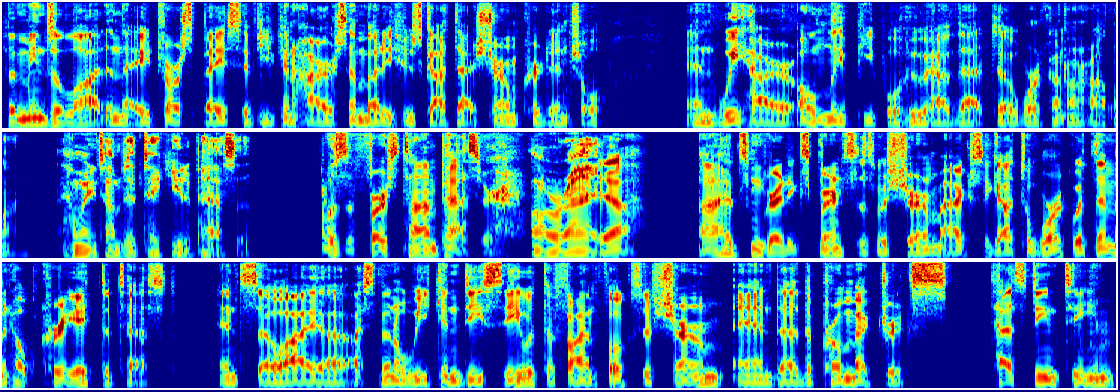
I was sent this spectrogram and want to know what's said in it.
So it means a lot in the HR space if you can hire somebody who's got that SHRM credential. And we hire only people who have that to work on our hotline. How many times did it take you to pass it? I was a first time passer. All right. Yeah. I had some great experiences with SHRM. I actually got to work with them and help create the test. And so I uh, I spent a week in DC with the fine folks of SHRM and uh, the Prometrics testing team,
